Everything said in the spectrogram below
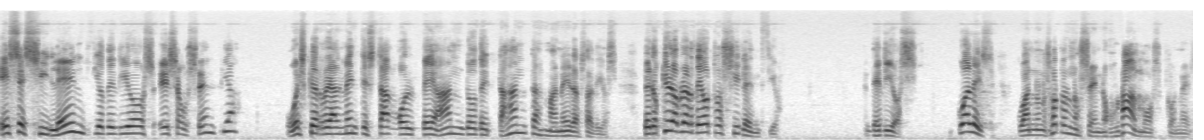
¿Ese silencio de Dios, esa ausencia? ¿O es que realmente está golpeando de tantas maneras a Dios? Pero quiero hablar de otro silencio de Dios. ¿Cuál es? Cuando nosotros nos enojamos con Él.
